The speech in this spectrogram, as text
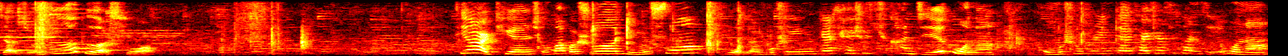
小熊哥哥说。第二天，熊爸爸说：“你们说，我们不是应该开车去看结果呢？我们是不是应该开车去看结果呢？”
